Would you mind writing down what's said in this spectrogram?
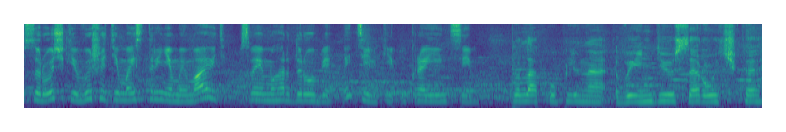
сорочки, вишиті майстринями, мають у своєму гардеробі не тільки українці. Была куплена в Индию сорочка.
